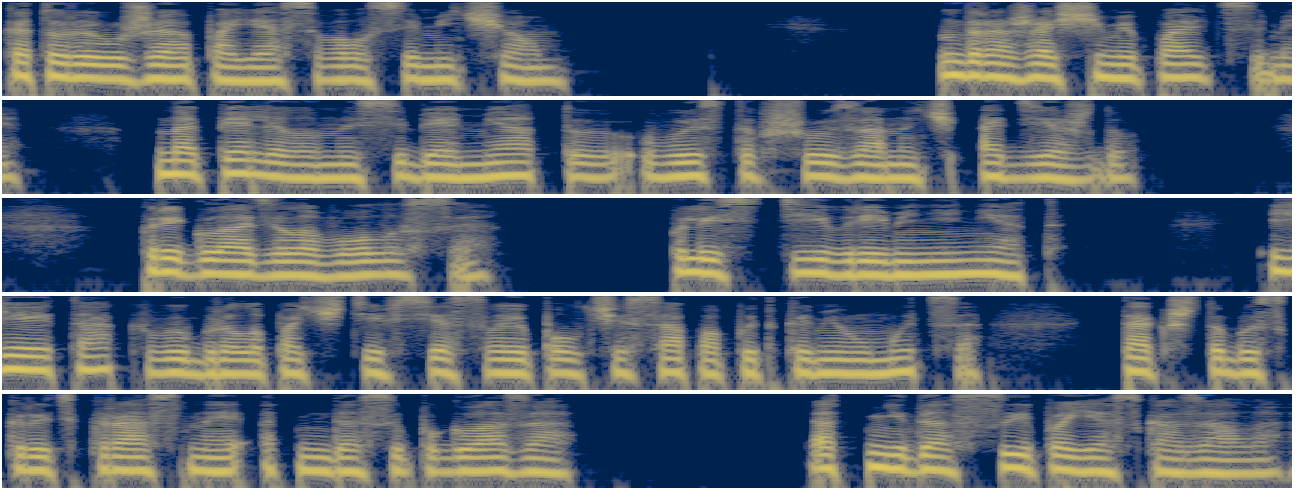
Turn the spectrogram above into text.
который уже опоясывался мечом. Дрожащими пальцами напялила на себя мятую, выставшую за ночь одежду. Пригладила волосы. Плести времени нет. Я и так выбрала почти все свои полчаса попытками умыться, так, чтобы скрыть красные от недосыпа глаза. От недосыпа, я сказала.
